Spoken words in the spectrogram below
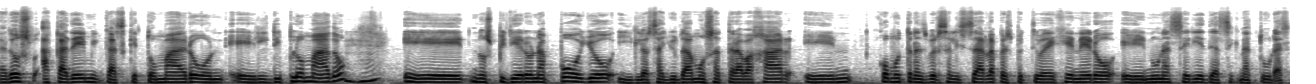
a dos académicas que tomaron el diplomado, eh, nos pidieron apoyo y las ayudamos a trabajar en cómo transversalizar la perspectiva de género en una serie de asignaturas.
